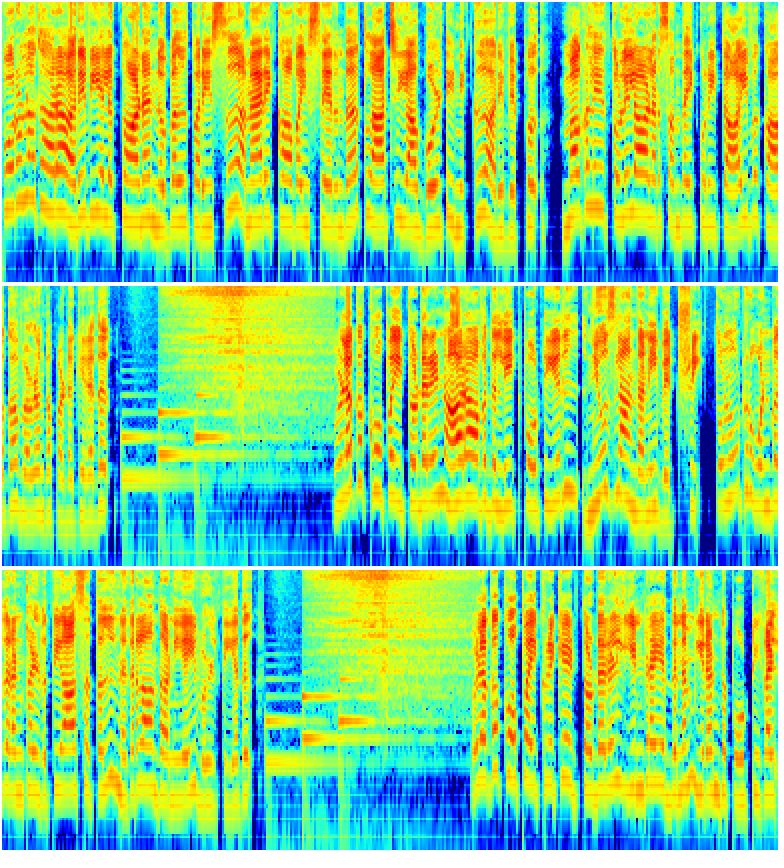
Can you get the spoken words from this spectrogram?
பொருளாதார அறிவியலுக்கான நொபல் பரிசு அமெரிக்காவை சேர்ந்த கிளாட்டியா கோல்டினுக்கு அறிவிப்பு. மகளிர் தொழிலாளர் சந்தை குறித்த ஆய்வுக்காக வழங்கப்படுகிறது. உலகக்கோப்பை தொடரின் ஆறாவது லீக் போட்டியில் நியூசிலாந்து அணி வெற்றி. தொன்னூற்று ஒன்பது ரன்கள் வித்தியாசத்தில் நெதர்லாந்து அணியை வீழ்த்தியது. உலகக்கோப்பை கிரிக்கெட் தொடரில் இன்றைய தினம் இரண்டு போட்டிகள்.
